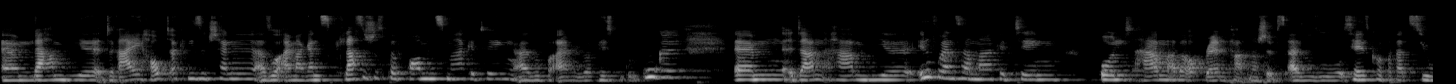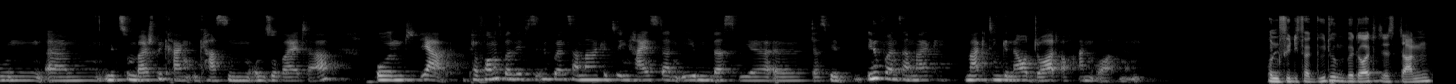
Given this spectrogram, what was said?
Ähm, da haben wir drei Hauptakquise-Channel, also einmal ganz klassisches Performance-Marketing, also vor allem über Facebook und Google. Ähm, dann haben wir Influencer-Marketing und haben aber auch Brand-Partnerships, also so Sales-Kooperationen ähm, mit zum Beispiel Krankenkassen und so weiter. Und ja, performancebasiertes Influencer-Marketing heißt dann eben, dass wir, äh, dass wir Influencer-Marketing genau dort auch anordnen. Und für die Vergütung bedeutet es dann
